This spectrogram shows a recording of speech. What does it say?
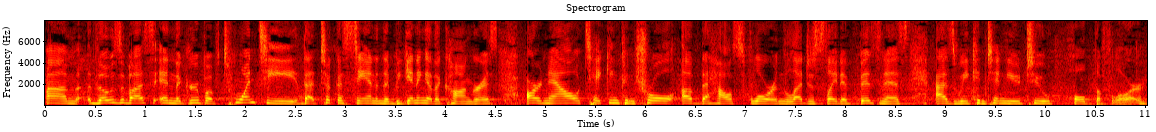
um, those of us in the group of 20 that took a stand in the beginning of the Congress, are now taking control of the House floor and the legislative business as we continue to hold the floor.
